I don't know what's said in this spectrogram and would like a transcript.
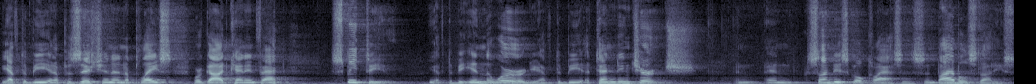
You have to be in a position and a place where God can, in fact, speak to you. You have to be in the Word. You have to be attending church and, and Sunday school classes and Bible studies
